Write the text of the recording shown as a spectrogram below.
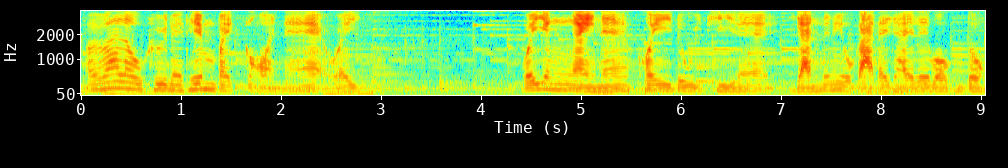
เอาเป็นว่าเราคืนไอเทมไปก่อนนะฮะไว้ ไว้ยังไงนะ ค่อยดูอีกทีนะ ยันไม่มีโอกาสได้ใช้เลยบอกตรง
